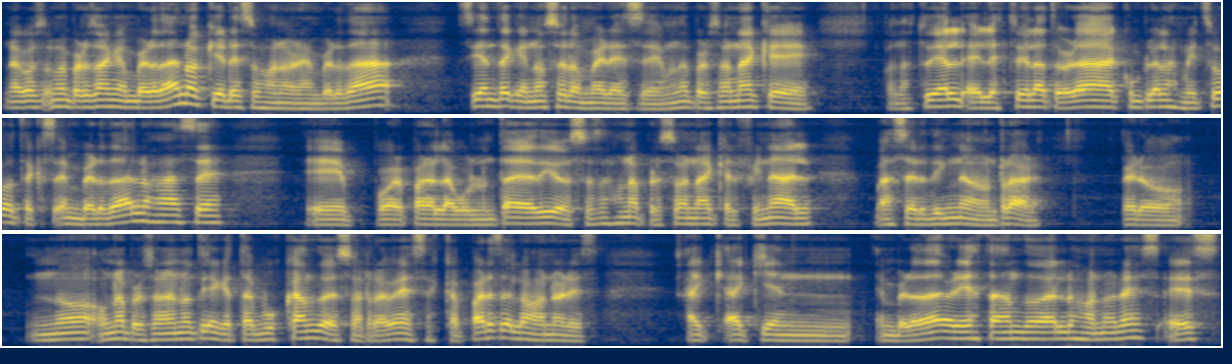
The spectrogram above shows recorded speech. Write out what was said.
Una persona que en verdad no quiere esos honores, en verdad siente que no se lo merece. Una persona que cuando estudia el, estudio de la Torah, cumple las mitzvot, en verdad los hace eh, para la voluntad de Dios. Esa es una persona que al final va a ser digna de honrar. Pero no, una persona no tiene que estar buscando eso al revés, escaparse de los honores. A, quien en verdad debería estar dando los honores es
